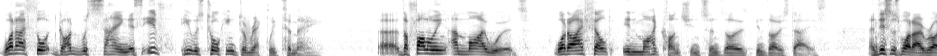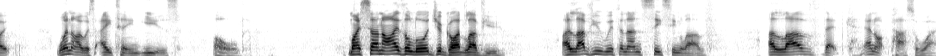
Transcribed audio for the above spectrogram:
what I thought God was saying as if He was talking directly to me. Uh, the following are my words, what I felt in my conscience in those, in those days. And this is what I wrote when I was 18 years old. My son, I, the Lord your God, love you. I love you with an unceasing love a love that cannot pass away.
